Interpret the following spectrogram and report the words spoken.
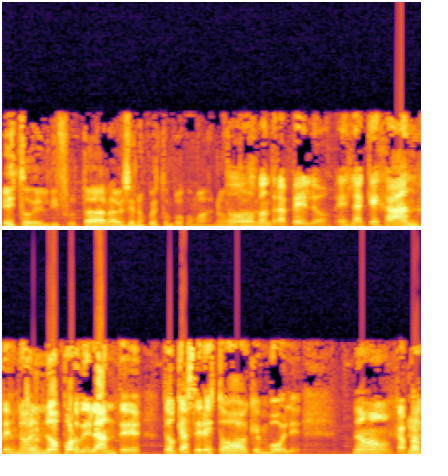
esto del disfrutar a veces nos cuesta un poco más, ¿no? Todo contrapelo, es la queja antes, ¿no? El no por delante. Tengo que hacer esto, oh, que embole. No, capaz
